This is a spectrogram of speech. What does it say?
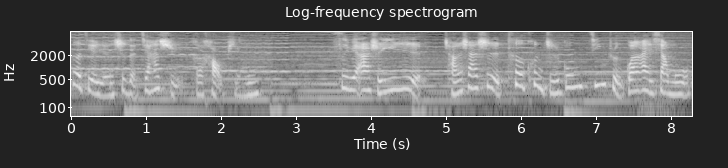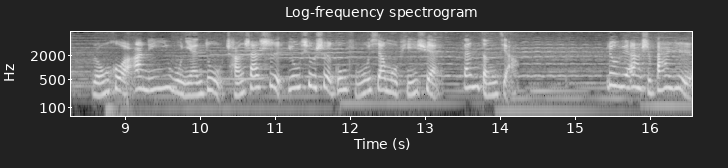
各界人士的嘉许和好评。四月二十一日，长沙市特困职工精准关爱项目。荣获2015年度长沙市优秀社工服务项目评选三等奖。六月二十八日，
